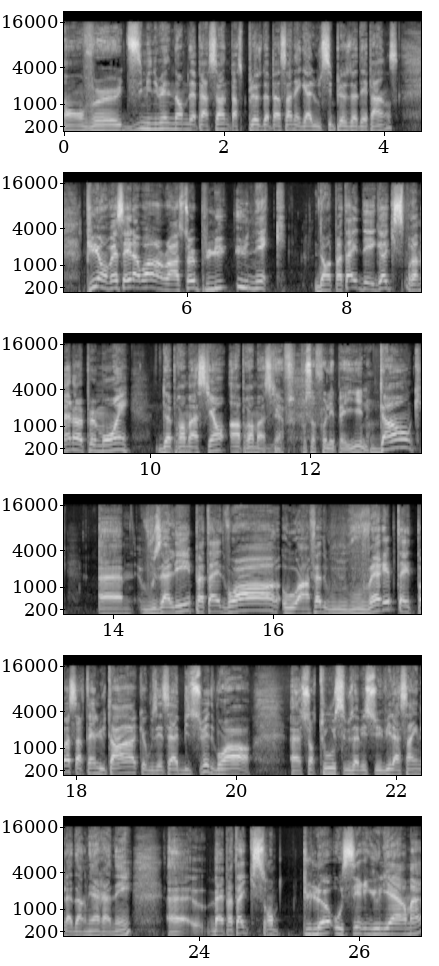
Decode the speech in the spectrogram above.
On veut diminuer le nombre de personnes parce que plus de personnes égale aussi plus de dépenses. Puis on va essayer d'avoir un roster plus unique. Donc peut-être des gars qui se promènent un peu moins de promotion en promotion. Pour ça, faut les payer, non? Donc, euh, vous allez peut-être voir, ou en fait, vous, vous verrez peut-être pas certains lutteurs que vous étiez habitués de voir, euh, surtout si vous avez suivi la scène la dernière année. Euh, ben peut-être qu'ils seront plus là aussi régulièrement,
